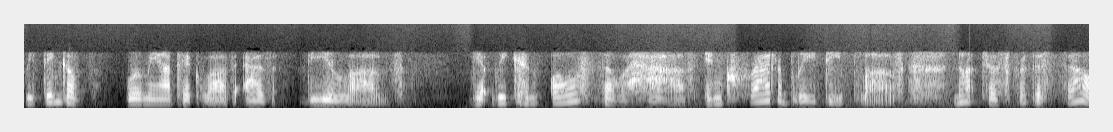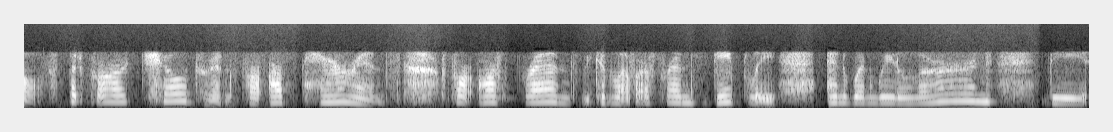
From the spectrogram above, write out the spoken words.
we think of romantic love as the love. Yet we can also have incredibly deep love, not just for the self, but for our children, for our parents, for our friends. We can love our friends deeply. And when we learn the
